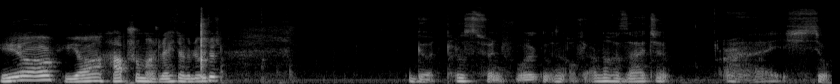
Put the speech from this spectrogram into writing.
Ja, ja, hab schon mal schlechter gelötet. Gut, plus 5 Volt müssen auf die andere Seite. Ah, so.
